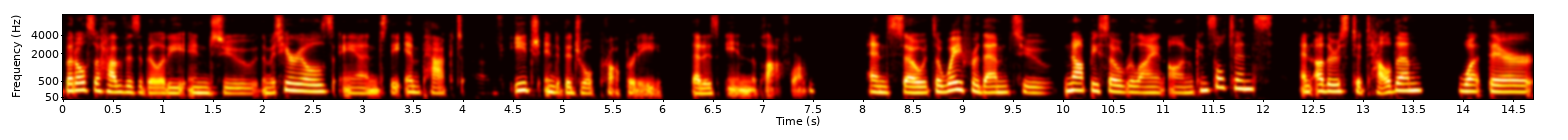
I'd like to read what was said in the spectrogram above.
but also have visibility into the materials and the impact of each individual property that is in the platform. And so it's a way for them to not be so reliant on consultants and others to tell them what their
